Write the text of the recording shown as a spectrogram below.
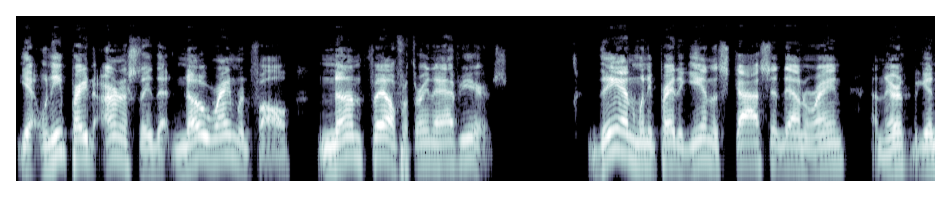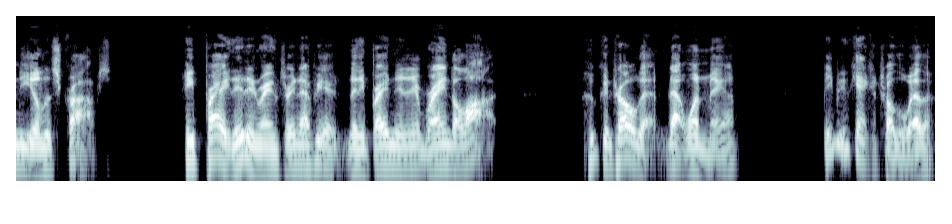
Yet when he prayed earnestly that no rain would fall, none fell for three and a half years. Then when he prayed again, the sky sent down rain and the earth began to yield its crops. He prayed. It didn't rain three and a half years. Then he prayed and it rained a lot. Who controlled that? That one man. People, you can't control the weather.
